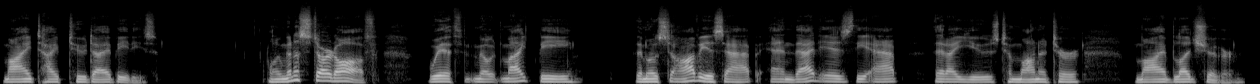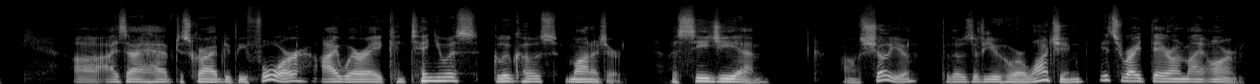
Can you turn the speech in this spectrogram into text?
my type 2 diabetes? Well, I'm going to start off with what might be the most obvious app, and that is the app that I use to monitor my blood sugar. Uh, as I have described it before, I wear a continuous glucose monitor, a CGM. I'll show you. For those of you who are watching, it's right there on my arm.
